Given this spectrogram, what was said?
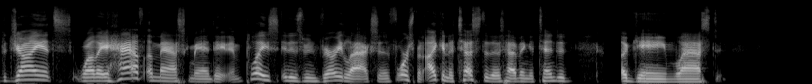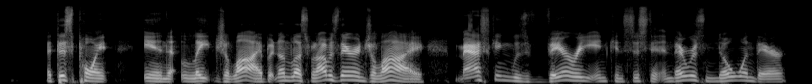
the Giants, while they have a mask mandate in place, it has been very lax in enforcement. I can attest to this having attended a game last, at this point, in late July, but nonetheless, when I was there in July, masking was very inconsistent and there was no one there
